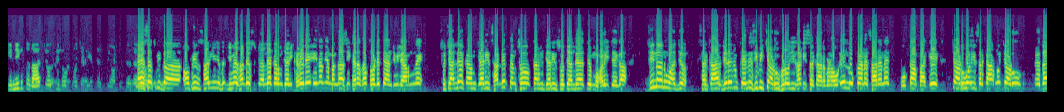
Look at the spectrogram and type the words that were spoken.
ਕਿੰਨੀ ਕੁ ਤਾਦਾਦ 'ਚ ਉੱਥੇ ਲੋਕ ਪਹੁੰਚਣਗੇ ਐਸਐਸਪੀ ਆਫਿਸ ਐਸਐਸਪੀ ਦਾ ਆਫਿਸ ਸਾਰੀਆਂ ਜਿਵੇਂ ਸਾਡੇ ਸੁਚਾਲਿਆ ਕਰਮਚਾਰੀ ਖੜੇ ਨੇ ਇਹਨਾਂ ਦੀਆਂ ਮੰਗਾਂ ਅਸੀਂ ਖੈਰਾ ਸਾਹਿਬ ਤੁਹਾਡੇ ਧਿਆਨ 'ਚ ਵੀ ਲਿਆਉਣ ਨੇ। ਸੁਚਾਲਿਆ ਕਰਮਚਾਰੀ 350 ਕਰਮਚਾਰੀ ਸੁਚਾਲਿਆ 'ਚ ਮੋਹਾਲੀ 'ਚ ਹੈਗਾ ਜਿਨ੍ਹਾਂ ਨੂੰ ਅੱਜ ਸਰਕਾਰ ਜਿਹੜੇ ਨੂੰ ਕਹਿੰਦੇ ਸੀ ਵੀ ਝਾੜੂ ਫੜੋ ਜੀ ਸਾਡੀ ਸਰਕਾਰ ਬਣਾਓ ਇਹ ਲੋਕਾਂ ਨੇ ਸਾਰਿਆਂ ਨੇ ਵੋਟਾਂ ਪਾ ਕੇ ਝਾੜੂ ਵਾਲੀ ਸਰਕਾਰ ਨੂੰ ਝਾੜੂ ਦਾ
